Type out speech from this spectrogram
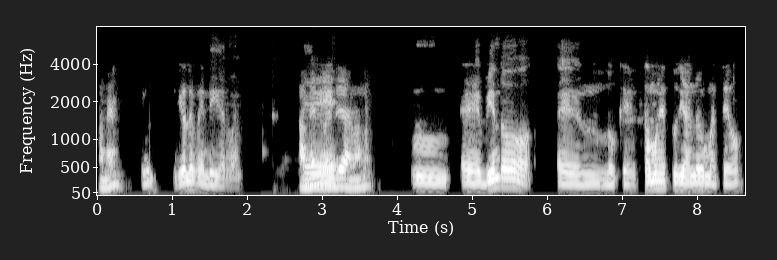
Amén. Dios les bendiga, hermano. Amén, eh, hermano. Mm, eh, viendo eh, lo que estamos estudiando en Mateo,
